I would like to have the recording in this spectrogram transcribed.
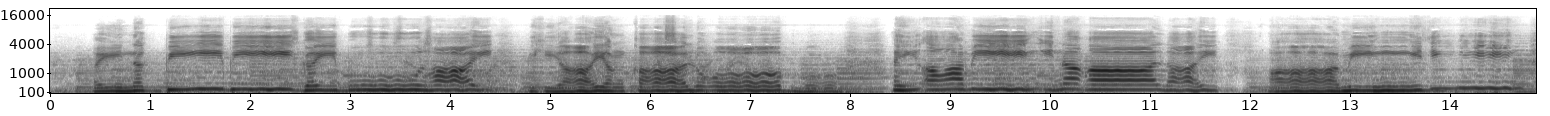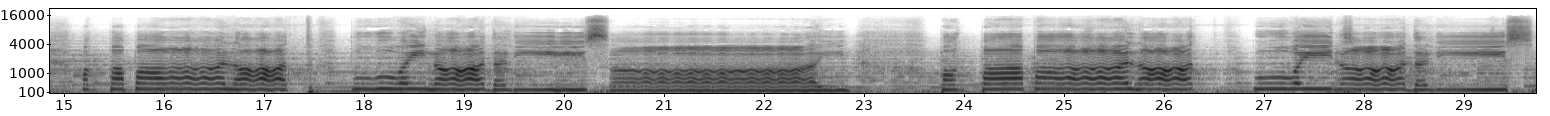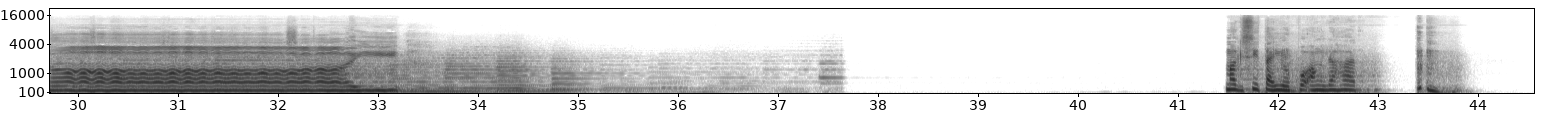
ay nagbibigay buhay, biyayang kaloob mo. Ay aming inakalay, aming iling pagpapalat, buhay na dalisay. Pagpapalat, buhay na dalisay. Magsitayo po ang lahat.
